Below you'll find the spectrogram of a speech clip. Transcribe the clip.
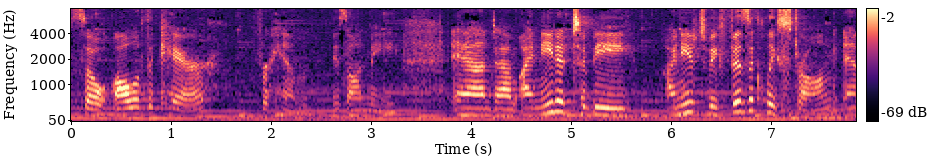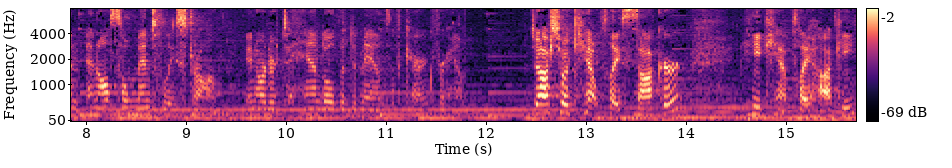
so all of the care for him is on me. And um, I needed to be I needed to be physically strong and, and also mentally strong in order to handle the demands of caring for him. Joshua can't play soccer, he can't play hockey,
